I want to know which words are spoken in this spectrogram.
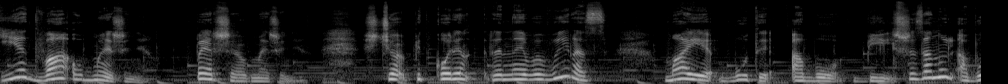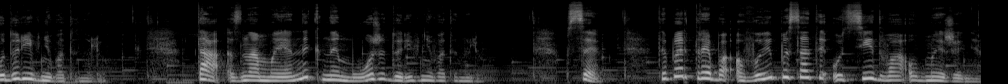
є два обмеження. Перше обмеження, що підкореневий вираз має бути або більше за 0, або дорівнювати нулю. Та знаменник не може дорівнювати нулю. Все. Тепер треба виписати оці два обмеження.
